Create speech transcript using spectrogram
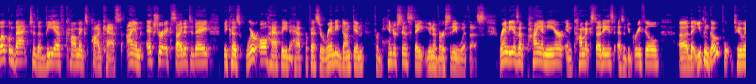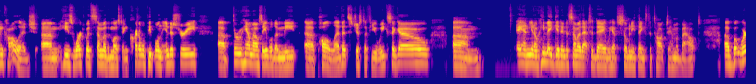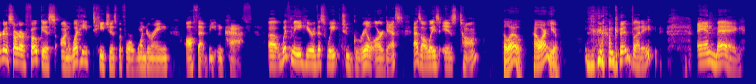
Welcome back to the VF Comics podcast. I am extra excited today because we're all happy to have Professor Randy Duncan from Henderson State University with us. Randy is a pioneer in comic studies as a degree field uh, that you can go for, to in college. Um, he's worked with some of the most incredible people in the industry. Uh, through him, I was able to meet uh, Paul Levitz just a few weeks ago. Um, and you know he may get into some of that today we have so many things to talk to him about uh, but we're going to start our focus on what he teaches before wandering off that beaten path uh, with me here this week to grill our guest as always is tom hello how are you i'm good buddy and meg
